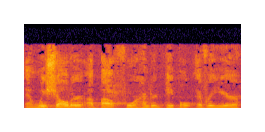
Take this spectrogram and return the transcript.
and we shelter about 400 people every year.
